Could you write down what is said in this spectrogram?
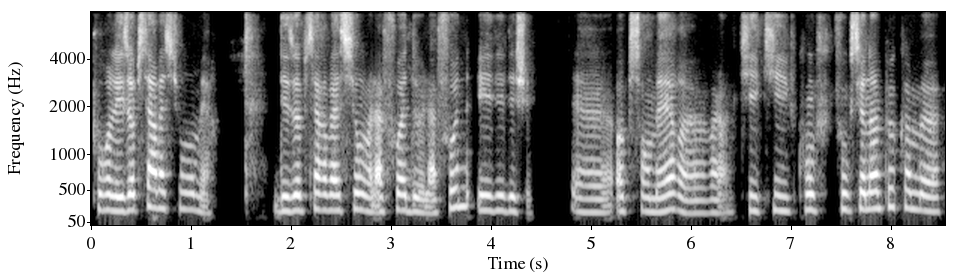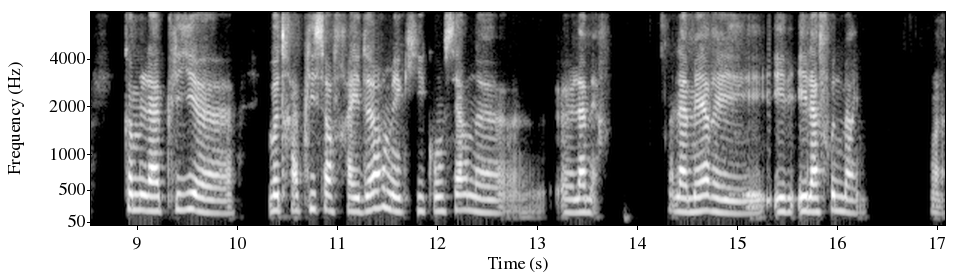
pour les observations en mer. Des observations à la fois de la faune et des déchets euh, Ops en mer, euh, voilà, qui, qui fonctionne un peu comme, euh, comme l'appli, euh, votre appli Surfrider, mais qui concerne la mer, la mer et, et, la faune marine. Voilà.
